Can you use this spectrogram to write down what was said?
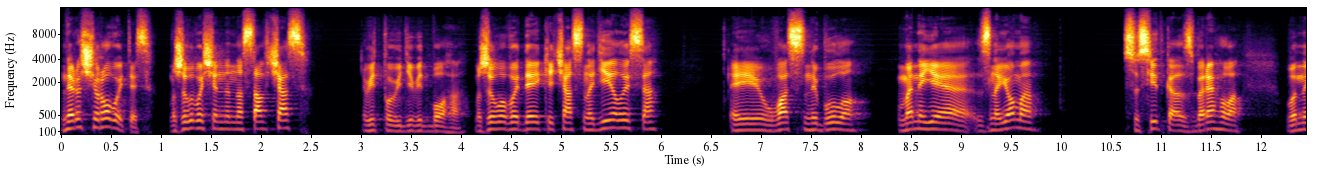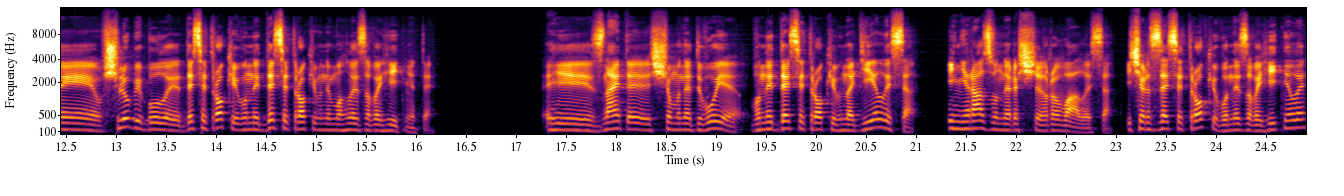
Не розчаровуйтесь, можливо, ще не настав час відповіді від Бога. Можливо, ви деякий час надіялися, і у вас не було. У мене є знайома сусідка з Берегова. Вони в шлюбі були 10 років, вони 10 років не могли завагітніти. І знаєте, що мене дивує? Вони 10 років надіялися і ні разу не розчарувалися. І через 10 років вони завагітніли,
